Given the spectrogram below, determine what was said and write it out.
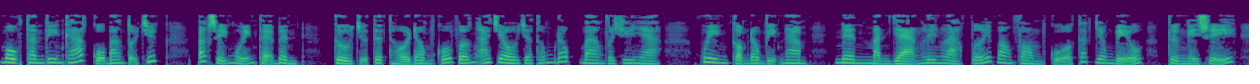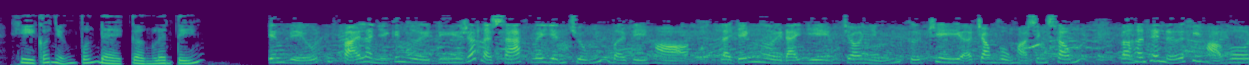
Một thành viên khác của ban tổ chức, bác sĩ Nguyễn Thể Bình, cựu chủ tịch Hội đồng Cố vấn Á Châu cho thống đốc bang Virginia, khuyên cộng đồng Việt Nam nên mạnh dạn liên lạc với văn phòng của các dân biểu, thượng nghị sĩ khi có những vấn đề cần lên tiếng. Dân biểu phải là những cái người đi rất là sát với dân chúng bởi vì họ là những người đại diện cho những cử tri ở trong vùng họ sinh sống. Và hơn thế nữa khi họ vô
